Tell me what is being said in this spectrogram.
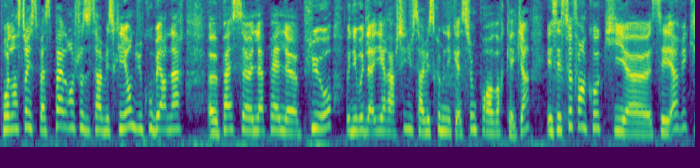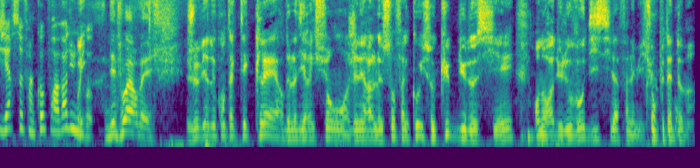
Pour l'instant, il ne se passe pas grand-chose de service client. Du coup, Bernard euh, passe euh, l'appel plus haut au niveau de la hiérarchie du service communication pour avoir quelqu'un. Et c'est Sofinco qui, c'est Hervé qui gère Sofinco pour avoir du nouveau. Dites-moi Hervé. Je viens de contacter Claire de la direction générale de Sofinco. Il s'occupe du dossier. On aura du nouveau d'ici la fin de l'émission, peut-être demain.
